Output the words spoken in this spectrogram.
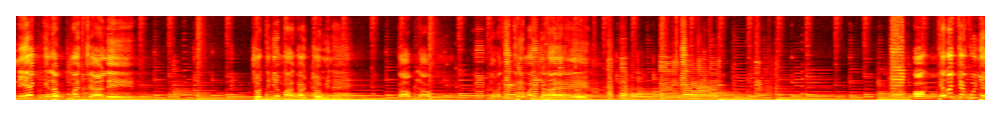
n'i ye kɛlɛ kuma cayalen jotigi m'a ka kabla humo yalakitema jana yare eh? oh, ɔ kɛlɛ kɛkun ye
